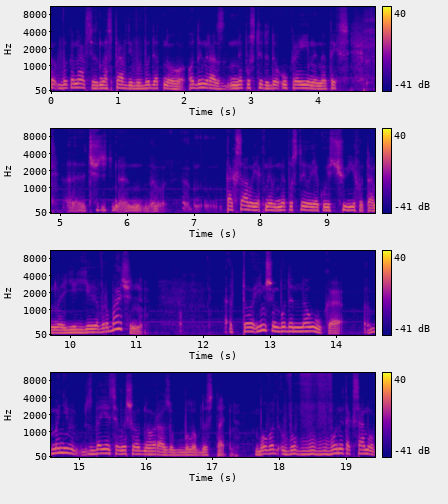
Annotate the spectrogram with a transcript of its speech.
виконавця насправді видатного один раз не пустити до України на тих. Е, так само, як не, не пустили якусь чувіху там на Євробачення, то іншим буде наука. Мені здається, лише одного разу було б достатньо. Бо вони так само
